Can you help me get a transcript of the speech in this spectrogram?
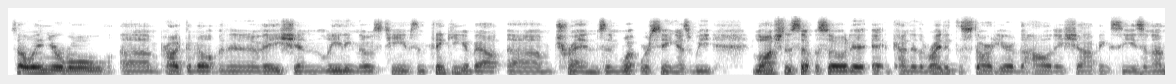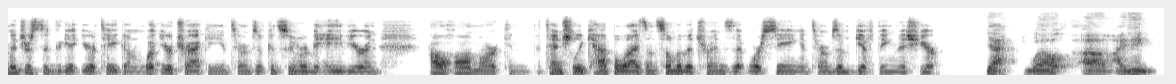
So, in your role, um, product development and innovation, leading those teams and thinking about um, trends and what we're seeing as we launch this episode at, at, kind of the right at the start here of the holiday shopping season, I'm interested to get your take on what you're tracking in terms of consumer behavior and how Hallmark can potentially capitalize on some of the trends that we're seeing in terms of gifting this year. Yeah, well, um, I think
